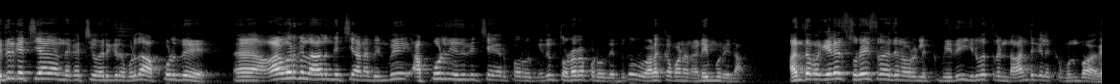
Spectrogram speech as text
எதிர்க்கட்சியாக அந்த கட்சி வருகிற பொழுது அப்பொழுது அவர்கள் ஆளுங்கட்சியான பின்பு அப்பொழுது எதிர்கட்சியாக இருப்பவர்கள் மீதும் தொடரப்படுவது என்பது ஒரு வழக்கமான நடைமுறை தான் அந்த வகையில் சுரேஷ்ராஜன் அவர்களுக்கு மீது இருபத்தி ரெண்டு ஆண்டுகளுக்கு முன்பாக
